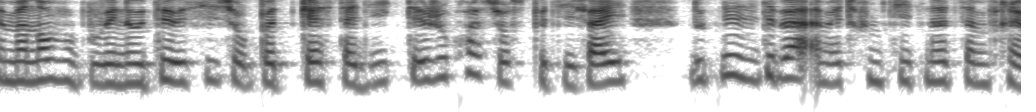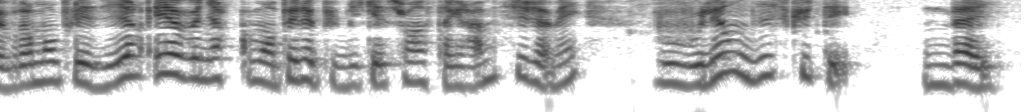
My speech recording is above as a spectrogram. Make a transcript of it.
Mais maintenant, vous pouvez noter aussi sur Podcast Addict et je crois sur Spotify. Donc n'hésitez pas à mettre une petite note, ça me ferait vraiment plaisir, et à venir commenter la publication Instagram si jamais vous voulez en discuter. Bye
